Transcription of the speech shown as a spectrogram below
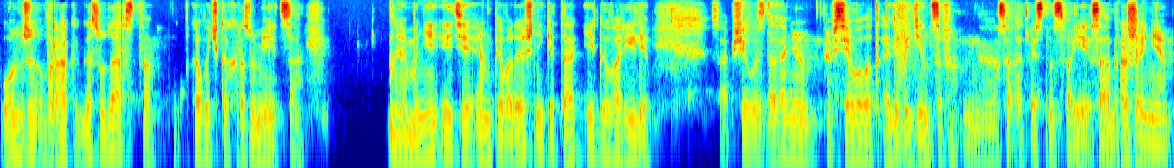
он же враг государства, в кавычках, разумеется. Э, мне эти НКВДшники так и говорили, сообщил изданию Всеволод Лебединцев, соответственно, свои соображения.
